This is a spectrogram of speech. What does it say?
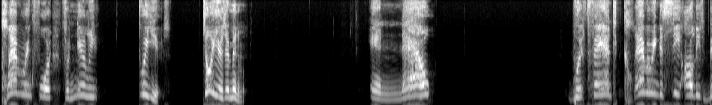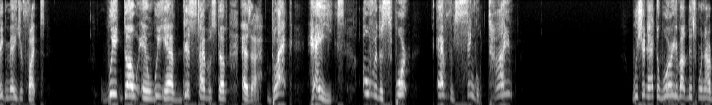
clamoring for for nearly three years, two years at minimum. And now, with fans clamoring to see all these big major fights, we go and we have this type of stuff as a black haze over the sport every single time. We shouldn't have to worry about this when our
